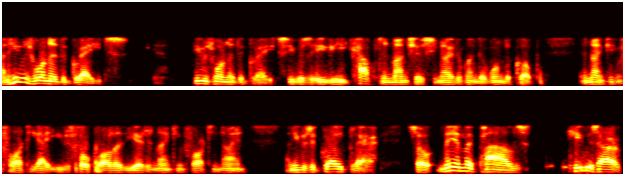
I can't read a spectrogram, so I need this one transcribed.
And he was one of the greats. Yeah. He was one of the greats. He was he, he captained Manchester United when they won the cup in 1948. He was footballer of the year in 1949, and he was a great player. So me and my pals, he was our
